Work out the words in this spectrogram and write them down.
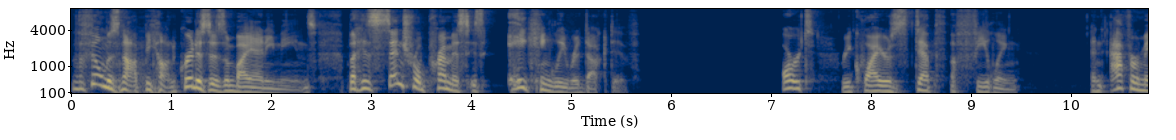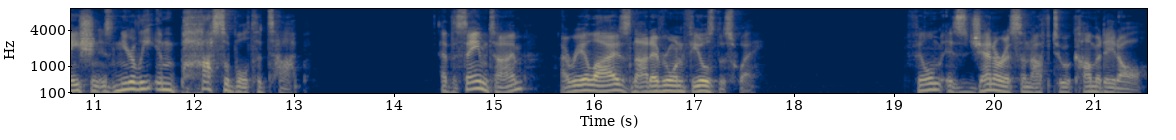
The film is not beyond criticism by any means, but his central premise is achingly reductive. Art requires depth of feeling, and affirmation is nearly impossible to top. At the same time, I realize not everyone feels this way. Film is generous enough to accommodate all.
